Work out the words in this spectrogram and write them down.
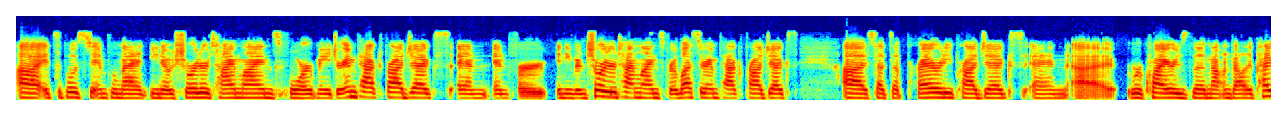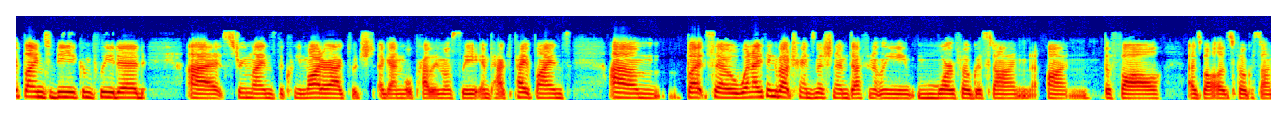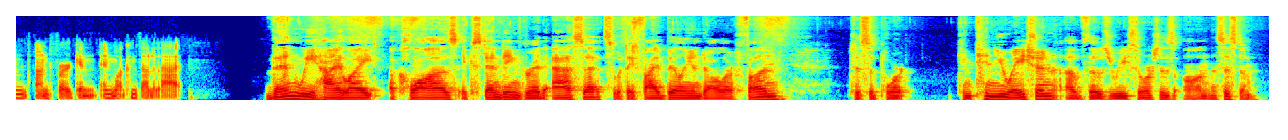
Uh, it's supposed to implement, you know, shorter timelines for major impact projects and and for and even shorter timelines for lesser impact projects. Uh, sets up priority projects and uh, requires the Mountain Valley Pipeline to be completed uh, streamlines the Clean Water Act, which again will probably mostly impact pipelines. Um, but so when I think about transmission, I'm definitely more focused on on the fall as well as focused on on FERC and, and what comes out of that. Then we highlight a clause extending grid assets with a $5 billion fund to support continuation of those resources on the system.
